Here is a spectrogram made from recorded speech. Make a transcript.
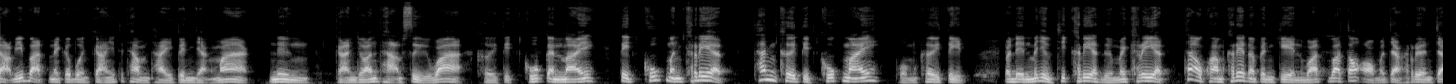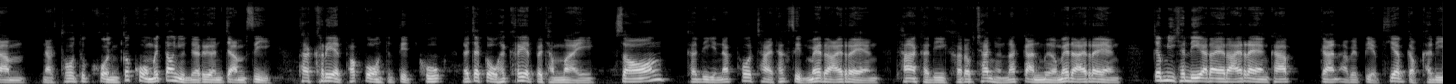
กะวิบัติในกระบวนการยุติธรรมไทยเป็นอย่างมาก 1. การย้อนถามสื่อว่าเคยติดคุกกันไหมติดคุกมันเครียด ท่านเคยติดคุกไหมผมเคยติด ประเด็นไม่อยู่ที่เครียดหรือไม่เครียด ถ้าเอาความเครียดมาเป็นเกณฑ์วัดว่าต้องออกมาจากเรือนจำนักโทษทุกคนก็คงไม่ต้องอยู่ในเรือนจำสิ ถ้าเครียดเพราะโกงจนติดคุก แล้วจะโกงให้เครียดไปทำไม 2. คดีนักโทษชายทักษิณไม่ร้ายแรง ถ้าคดีคอร์รัปชันของนักการเมืองไม่ร้ายแรง จะมีคดีอะไรร้ายแรงครับการเอาไปเปรียบเทียบกับคดี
